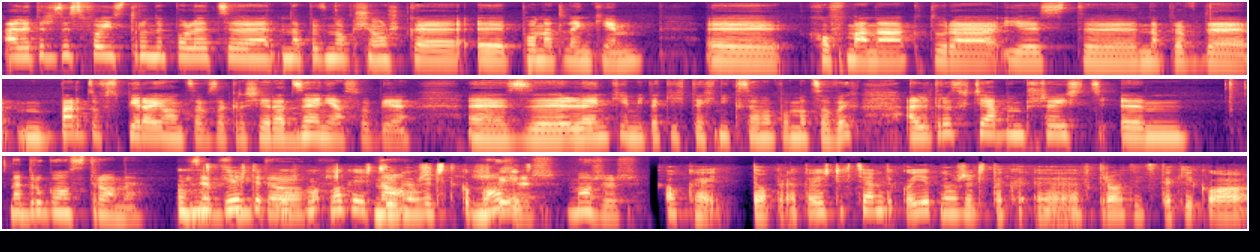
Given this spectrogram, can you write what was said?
Ale też ze swojej strony polecę na pewno książkę y, Ponad lękiem y, Hoffmana, która jest y, naprawdę bardzo wspierająca w zakresie radzenia sobie z lękiem i takich technik samopomocowych. Ale teraz chciałabym przejść na drugą stronę Mhm. Jeszcze, to... Mogę jeszcze no, jedną rzecz tylko możesz, powiedzieć? Możesz, Okej, okay, dobra. To jeszcze chciałam tylko jedną rzecz tak e, wtrącić z takiego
